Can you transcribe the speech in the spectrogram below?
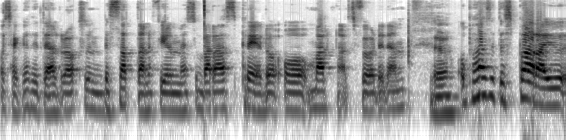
och säkert lite äldre också, som besatta av filmen så bara spred och, och marknadsförde den. Ja. Och på det här sättet sparar ju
